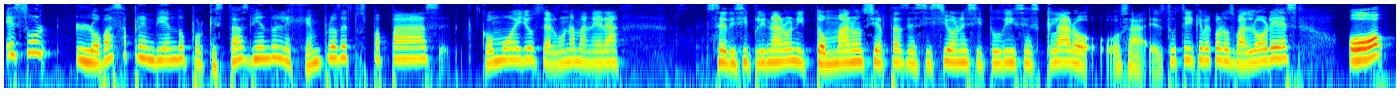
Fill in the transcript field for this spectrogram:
eso lo vas aprendiendo porque estás viendo el ejemplo de tus papás, cómo ellos de alguna manera se disciplinaron y tomaron ciertas decisiones y tú dices, claro, o sea, esto tiene que ver con los valores o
